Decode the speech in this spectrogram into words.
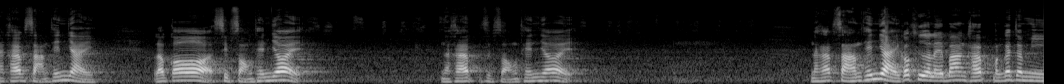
นะครับ3 tense ใหญ่ แล้วก็ 12 tense ย่อยนะครับ 12 tense ย่อย นะครับสามเทนใหญ่ก็คืออะไรบ้างครับ มันก็จะมี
